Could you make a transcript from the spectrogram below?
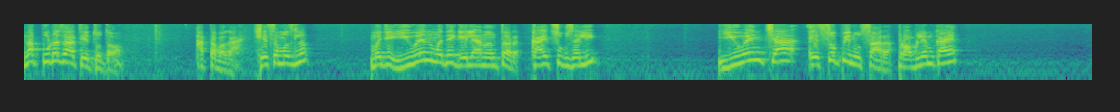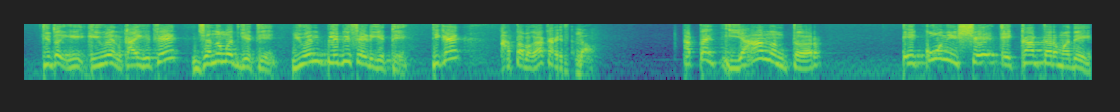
ना पुढे जात येत होतं. आता बघा हे समजलं? म्हणजे युएनमध्ये गेल्यानंतर काय चूक झाली? युएनच्या एसओपी नुसार प्रॉब्लेम काय? तिथं युएन काय घेते? जनमत घेते. युएन प्लेबिसाईड घेते. ठीक आहे? आता बघा काय झालं. आता यानंतर एकोणीसशे एकाहत्तरमध्ये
